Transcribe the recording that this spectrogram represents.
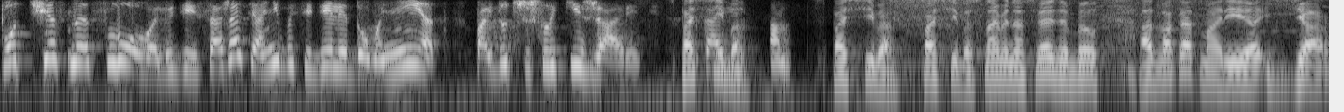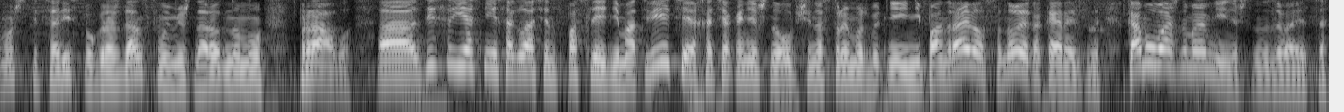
под честное слово людей сажать, и они бы сидели дома. Нет, пойдут шашлыки жарить. Спасибо. Спасибо. Спасибо. С нами на связи был адвокат Мария Ярмуш, специалист по гражданскому и международному праву. А, здесь я с ней согласен в последнем ответе, хотя, конечно, общий настрой, может быть, мне и не понравился, но какая разница. Кому важно мое мнение, что называется.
